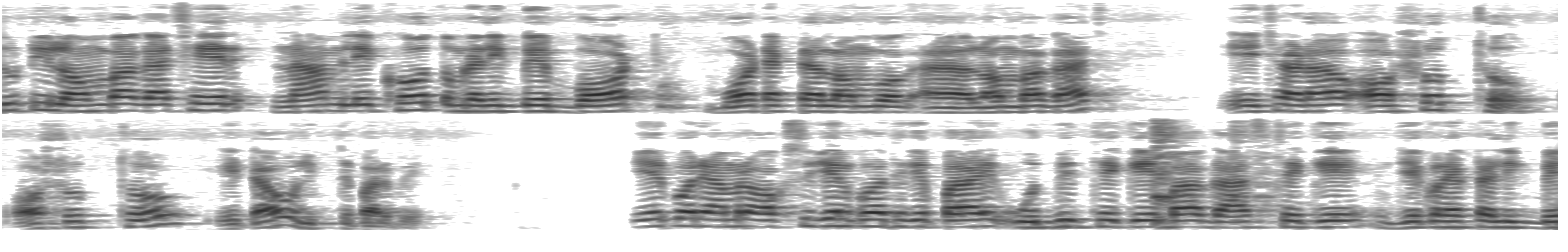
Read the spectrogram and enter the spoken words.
দুটি লম্বা গাছের নাম লেখো, তোমরা লিখবে বট বট একটা লম্বা লম্বা গাছ। এছাড়া অসত্য অসত্য এটাও লিখতে পারবে। এরপরে আমরা অক্সিজেন কোথা থেকে পাই? উদ্ভিদ থেকে বা গাছ থেকে যে কোনো একটা লিখবে,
